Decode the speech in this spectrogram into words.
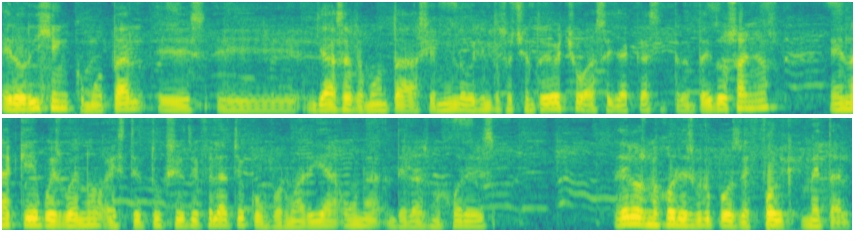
el origen como tal es eh, ya se remonta hacia 1988, hace ya casi 32 años, en la que pues bueno, este Tuxus Di Felatio conformaría una de las mejores de los mejores grupos de folk metal.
